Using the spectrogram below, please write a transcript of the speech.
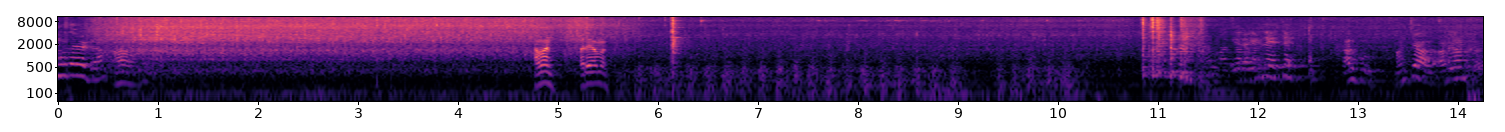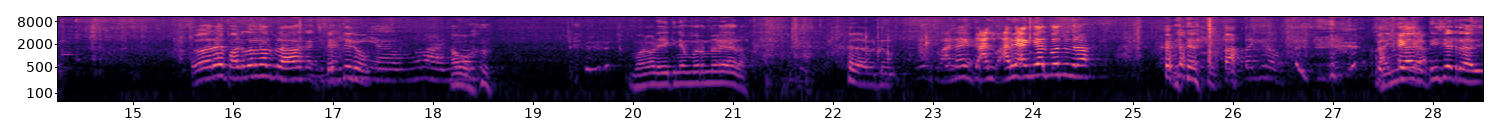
మూత అమన్ అరే అమన్. కలుపు. మంచిగా అడగంటుంది అరే పట్టుకొని కలుపురా. చెప్తే నువ్వు అవు మనవాడు ఏకి నెంబర్ ఉన్నాడు కదా. అరే అంగి వెళ్ళిపోతుందిరా అంగీకారం టీ షర్ట్ రాది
